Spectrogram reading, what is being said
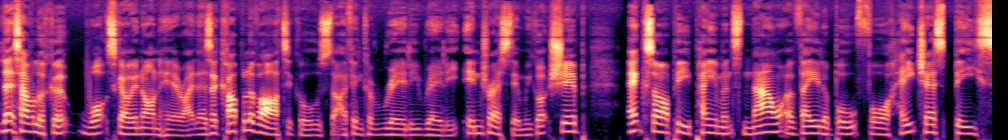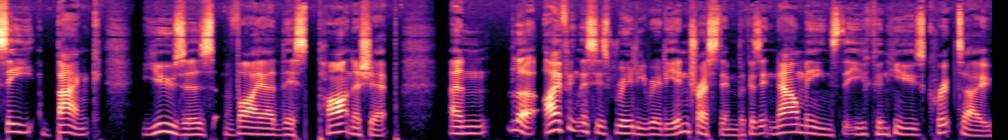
let's have a look at what's going on here, right? There's a couple of articles that I think are really, really interesting. We've got SHIB XRP payments now available for HSBC Bank users via this partnership. And look, I think this is really, really interesting because it now means that you can use crypto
